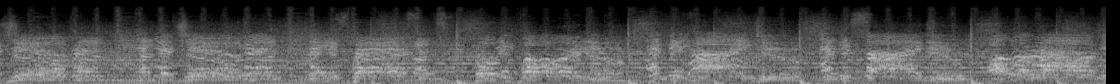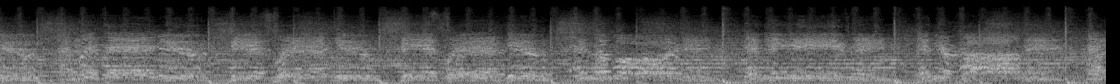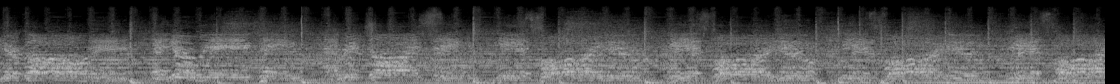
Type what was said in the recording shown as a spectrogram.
children and their children. His presence before you and behind you and beside you, all around you and within you. He is with you, he is with you in the morning, in the evening, in your coming and your going, in your weeping and rejoicing. He is for for you, is for you,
